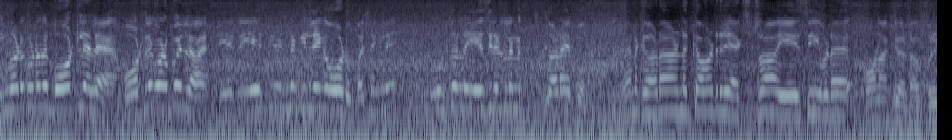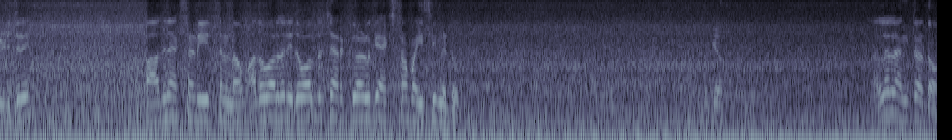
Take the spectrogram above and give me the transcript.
ഇങ്ങോട്ട് കൊണ്ടുവന്ന ബോട്ടിലല്ലേ? ബോട്ടിൽ കുഴപ്പമില്ല. എ സി ഉണ്ടെങ്കിൽ ഇല്ലെങ്കിൽ ഓടും. പക്ഷേങ്കിൽ കൂടുതലുള്ള എ സി ഇട്ടില്ലെങ്കിൽ കേടായി പോകും. അങ്ങനെ കേടാണ്ട് വേണ്ടി ഒരു എക്സ്ട്രാ എ സി ഇവിടെ ഓണാക്കി കേട്ടോ ഫ്രിഡ്ജിൽ അപ്പോൾ അതിന് എക്സ്ട്രാ ഡീൽസ് ഉണ്ടാവും. അതുപോലെ തന്നെ ഇതുപോലത്തെ ചരക്കുകൾക്ക് എക്സ്ട്രാ പൈസയും കിട്ടും. നല്ല ലെങ്ത് കേട്ടോ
